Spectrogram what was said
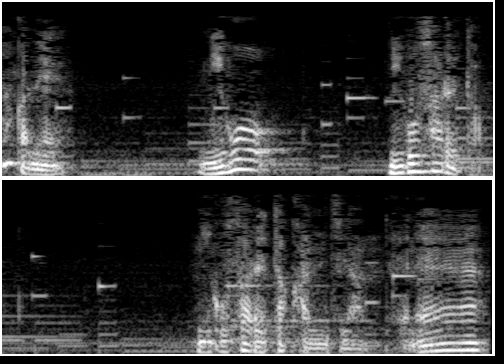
なんかね、濁、濁された。濁された感じなんだよね。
